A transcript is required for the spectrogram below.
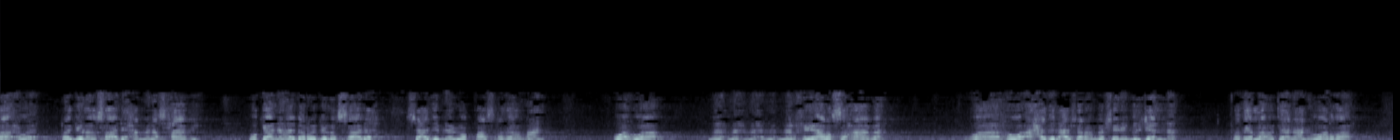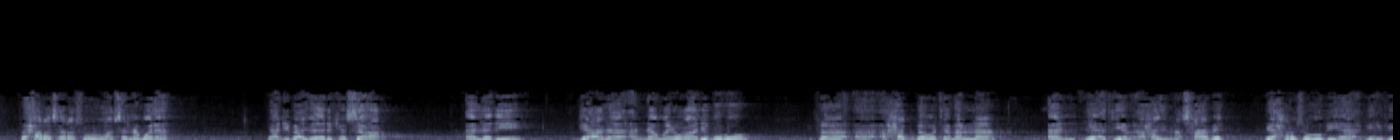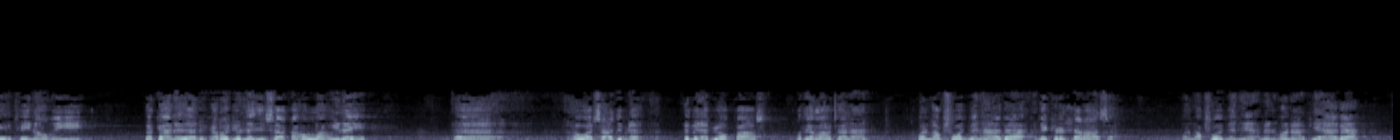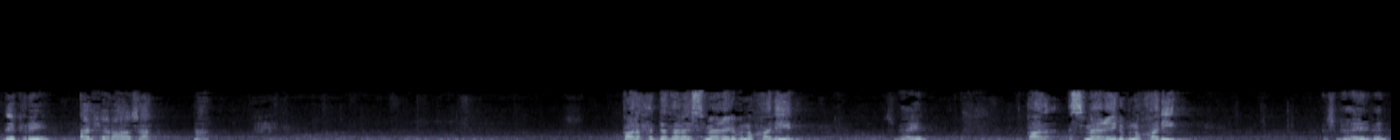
رجلا صالحا من أصحابه. وكان هذا الرجل الصالح سعد بن أبي وقاص رضي الله عنه. وهو من خيار الصحابة. وهو أحد العشرة المبشرين بالجنة رضي الله تعالى عنه وأرضاه. فحرس رسول الله صلى الله عليه وسلم ونام. يعني بعد ذلك السهر الذي جعل النوم يغالبه فأحب وتمنى أن يأتي أحد من أصحابه يحرسه في, في, في نومه. فكان ذلك الرجل الذي ساقه الله إليه آه، هو سعد بن أبي وقاص رضي الله تعالى عنه. والمقصود من هذا ذكر الحراسة. والمقصود من من هنا في هذا ذكر الحراسة. نعم. قال حدثنا إسماعيل بن خليل. إسماعيل؟ قال إسماعيل بن خليل. إسماعيل بن؟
